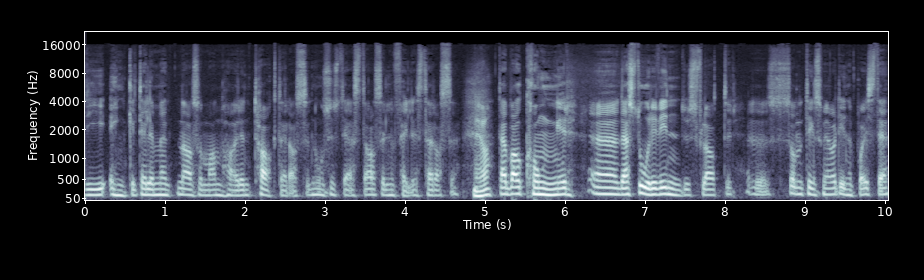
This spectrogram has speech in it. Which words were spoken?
de enkeltelementene. Altså man har en takterrasse, noen syns det er stas, eller en fellesterrasse. Ja. Det er balkonger, eh, det er store vindusflater. eh, Sånne ting som jeg har vært inne på i sted.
